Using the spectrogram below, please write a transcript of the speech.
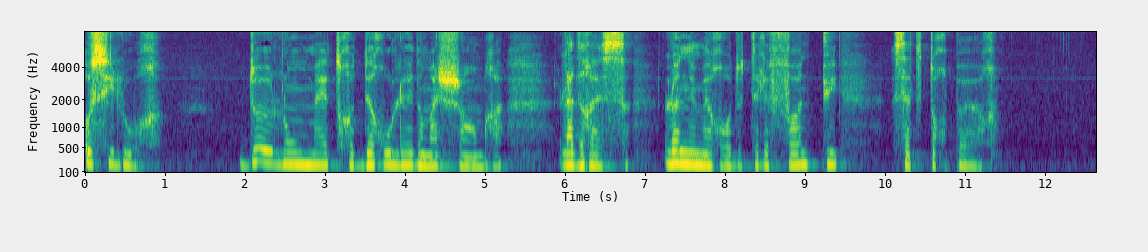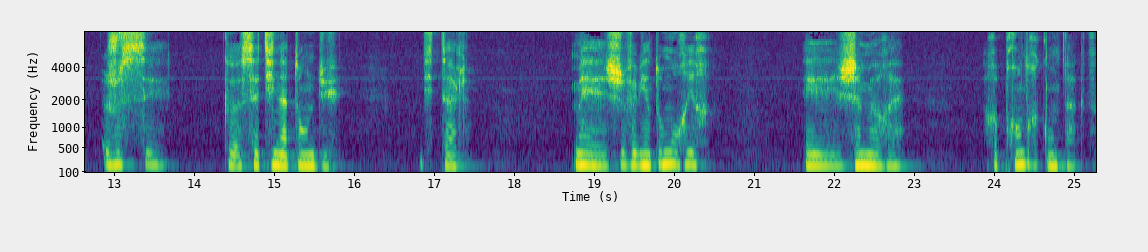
aussi lourd. Deux longs mètres déroulés dans ma chambre, l'adresse, le numéro de téléphone, puis cette torpeur. Je sais que c'est inattendu, dit-elle, mais je vais bientôt mourir et j'aimerais reprendre contact.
